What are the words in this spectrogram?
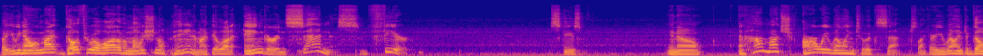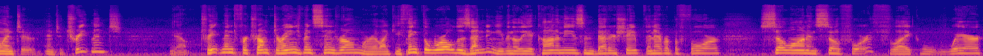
But you know, we might go through a lot of emotional pain. It might be a lot of anger and sadness and fear. Excuse me. You know, and how much are we willing to accept? Like, are you willing to go into, into treatment? You know, treatment for Trump derangement syndrome, where like you think the world is ending, even though the economy is in better shape than ever before, so on and so forth. Like, where,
